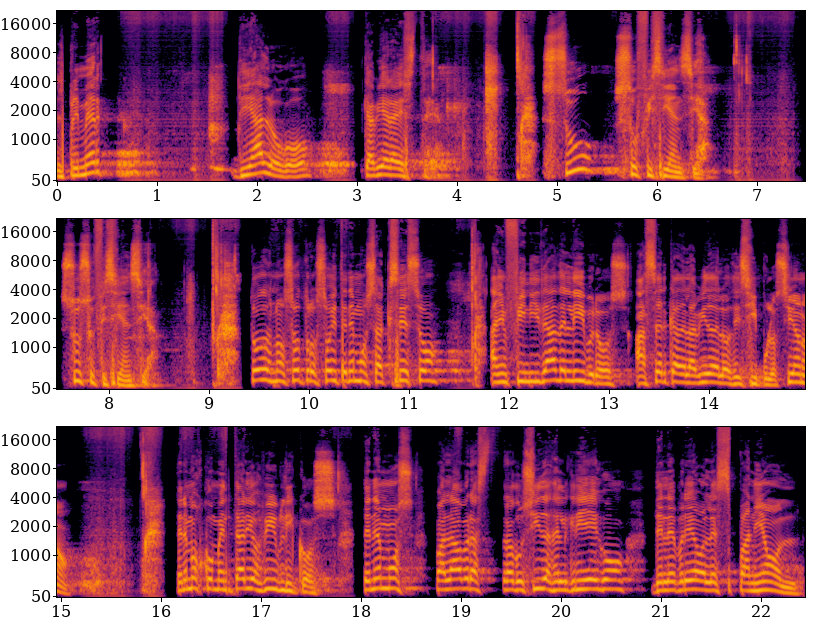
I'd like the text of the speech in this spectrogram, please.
el primer diálogo que había era este, su suficiencia, su suficiencia. Todos nosotros hoy tenemos acceso a infinidad de libros acerca de la vida de los discípulos, ¿sí o no? Tenemos comentarios bíblicos, tenemos palabras traducidas del griego, del hebreo al español,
